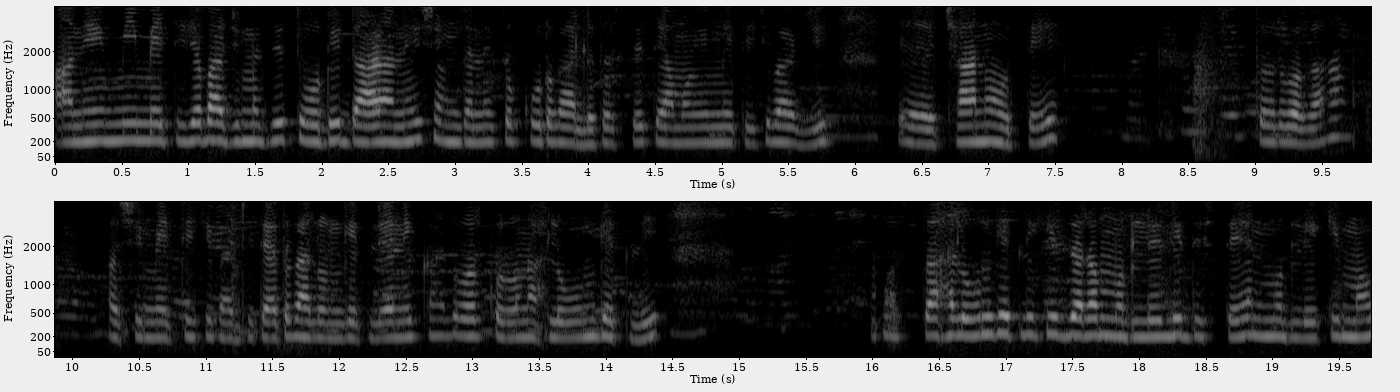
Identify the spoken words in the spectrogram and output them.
आणि मी मेथीच्या भाजीमध्ये थोडी डाळ आणि शेंगदाण्याचं कूट घालत असते त्यामुळे मेथीची भाजी छान होते. तर बघा अशी मेथीची भाजी त्यात घालून घेतली आणि कालवर करून हलवून घेतली. मस्त हलवून घेतली की जरा मुरलेली दिसते आणि मुरली की मग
